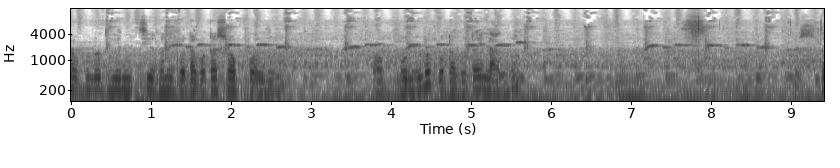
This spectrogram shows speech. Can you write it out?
সবগুলো ধুয়ে নিচ্ছি। এখানে গোটা গোটা সব ফল দিয়ে সব ফলগুলো গোটা গোটাই লাগবে। তো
